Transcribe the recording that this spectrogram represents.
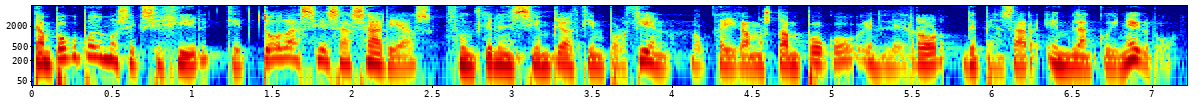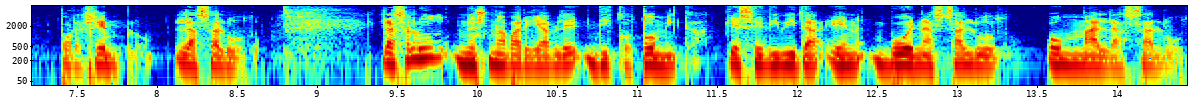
tampoco podemos exigir que todas esas áreas funcionen siempre al 100%. No caigamos tampoco en el error de pensar en blanco y negro. Por ejemplo, la salud. La salud no es una variable dicotómica que se divida en buena salud o mala salud.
